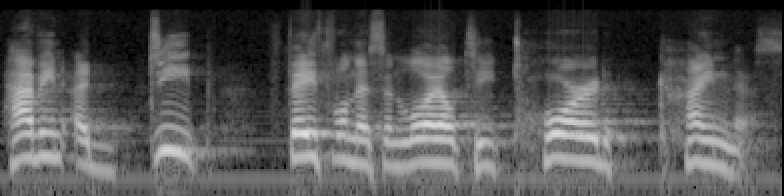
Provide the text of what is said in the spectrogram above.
having a deep faithfulness and loyalty toward kindness,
